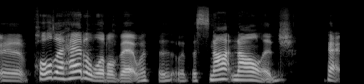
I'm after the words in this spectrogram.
uh, pulled ahead a little bit with the with the snot knowledge. Okay,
